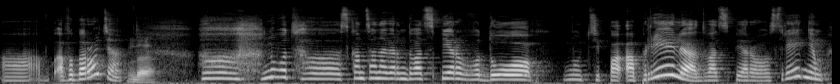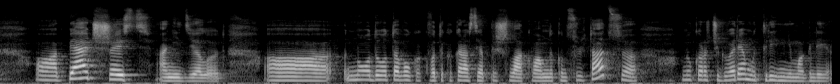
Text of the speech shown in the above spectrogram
А, а в обороте? Да. А, ну вот а, с конца, наверное, 21 до, ну, типа апреля 21 в среднем 5-6 а, они делают. Но до того, как вот как раз я пришла к вам на консультацию, ну, короче говоря, мы три не могли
